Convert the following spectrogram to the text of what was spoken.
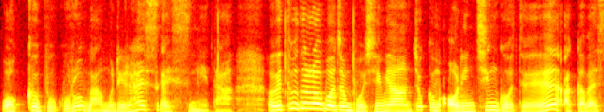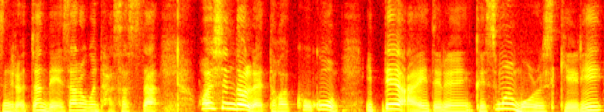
워크북으로 마무리를 할 수가 있습니다. 여기 toddler 버전 보시면 조금 어린 친구들 아까 말씀드렸던 4살 혹은 5살 훨씬 더 letter가 크고 이때 아이들은 그 small motor skill이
